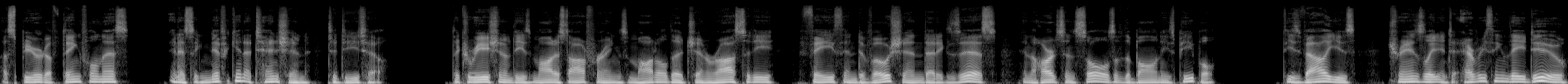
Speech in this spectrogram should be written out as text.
a spirit of thankfulness, and a significant attention to detail. The creation of these modest offerings model the generosity, faith, and devotion that exists in the hearts and souls of the Balinese people. These values translate into everything they do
